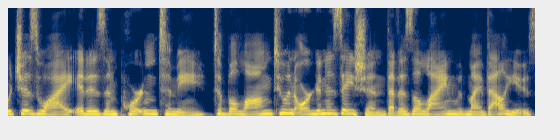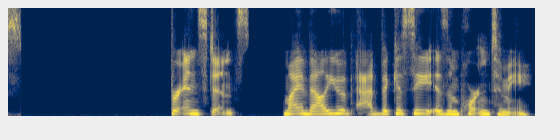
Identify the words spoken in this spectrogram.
which is why it is important to me to belong to an organization that is aligned with my values. For instance, my value of advocacy is important to me.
